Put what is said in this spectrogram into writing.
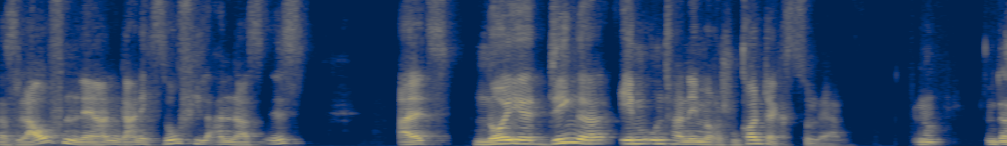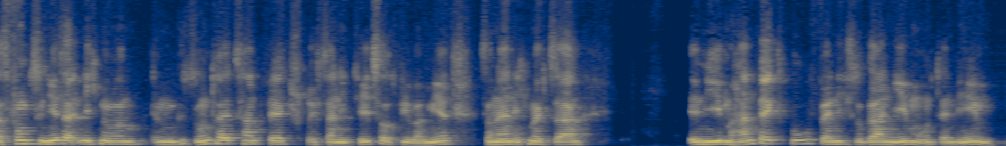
dass Laufen lernen gar nicht so viel anders ist, als neue Dinge im unternehmerischen Kontext zu lernen. Genau. Und das funktioniert halt nicht nur im Gesundheitshandwerk, sprich Sanitätshaus wie bei mir, sondern ich möchte sagen, in jedem Handwerksberuf, wenn nicht sogar in jedem Unternehmen.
